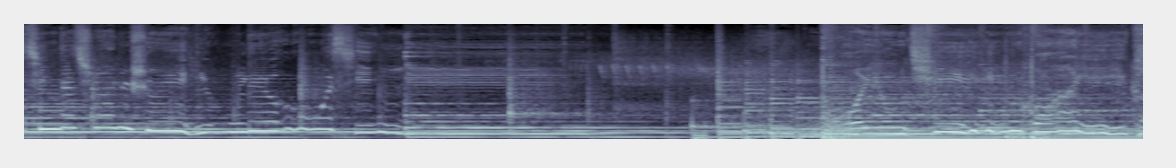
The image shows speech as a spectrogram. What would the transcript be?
情的泉水永流我心里。我用情画一个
